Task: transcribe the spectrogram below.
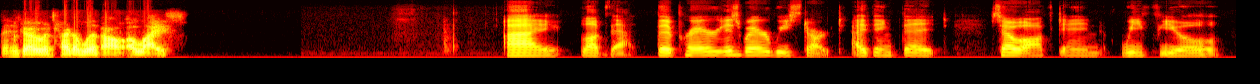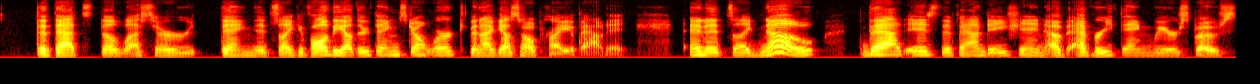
then go and try to live out a life. I love that. The prayer is where we start. I think that so often we feel that that's the lesser thing. It's like, if all the other things don't work, then I guess I'll pray about it. And it's like, no, that is the foundation of everything we're supposed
